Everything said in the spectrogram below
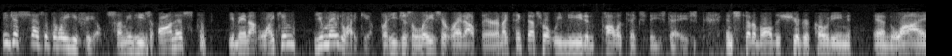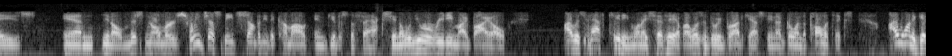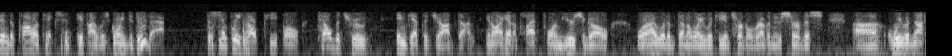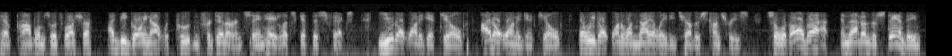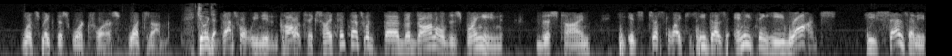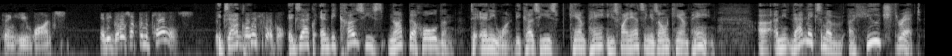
he just says it the way he feels. I mean, he's honest. You may not like him. You may like him, but he just lays it right out there. And I think that's what we need in politics these days. Instead of all this sugarcoating and lies and, you know, misnomers, we just need somebody to come out and give us the facts. You know, when you were reading my bio, I was half kidding when I said, hey, if I wasn't doing broadcasting, I'd go into politics. I want to get into politics if I was going to do that to simply help people tell the truth and get the job done. You know, I had a platform years ago where I would have done away with the Internal Revenue Service. Uh, we would not have problems with Russia. I'd be going out with Putin for dinner and saying, hey, let's get this fixed. You don't want to get killed. I don't want to get killed. And we don't want to annihilate each other's countries. So with all that and that understanding, let's make this work for us. What's up? Georgia. And that's what we need in politics. And I think that's what uh, the Donald is bringing this time. It's just like he does anything he wants. He says anything he wants, and he goes up in the polls. It's exactly. Exactly. And because he's not beholden to anyone, because he's campaign, he's financing his own campaign. Uh, I mean, that makes him a, a huge threat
